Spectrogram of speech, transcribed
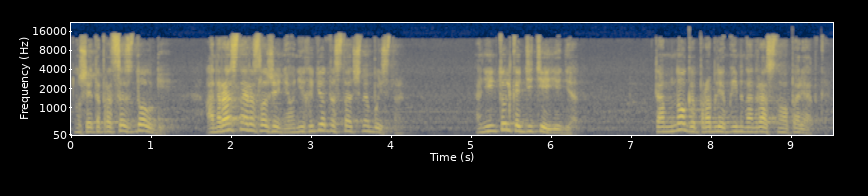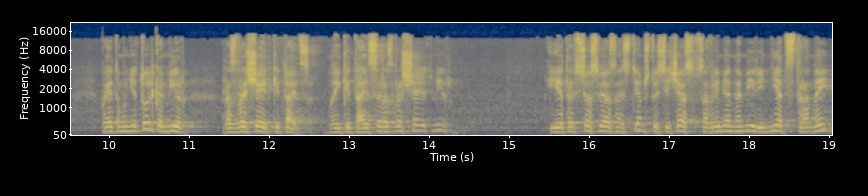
Потому что это процесс долгий. А нравственное разложение у них идет достаточно быстро. Они не только детей едят. Там много проблем именно нравственного порядка. Поэтому не только мир развращает китайцев, но и китайцы развращают мир. И это все связано с тем, что сейчас в современном мире нет страны,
